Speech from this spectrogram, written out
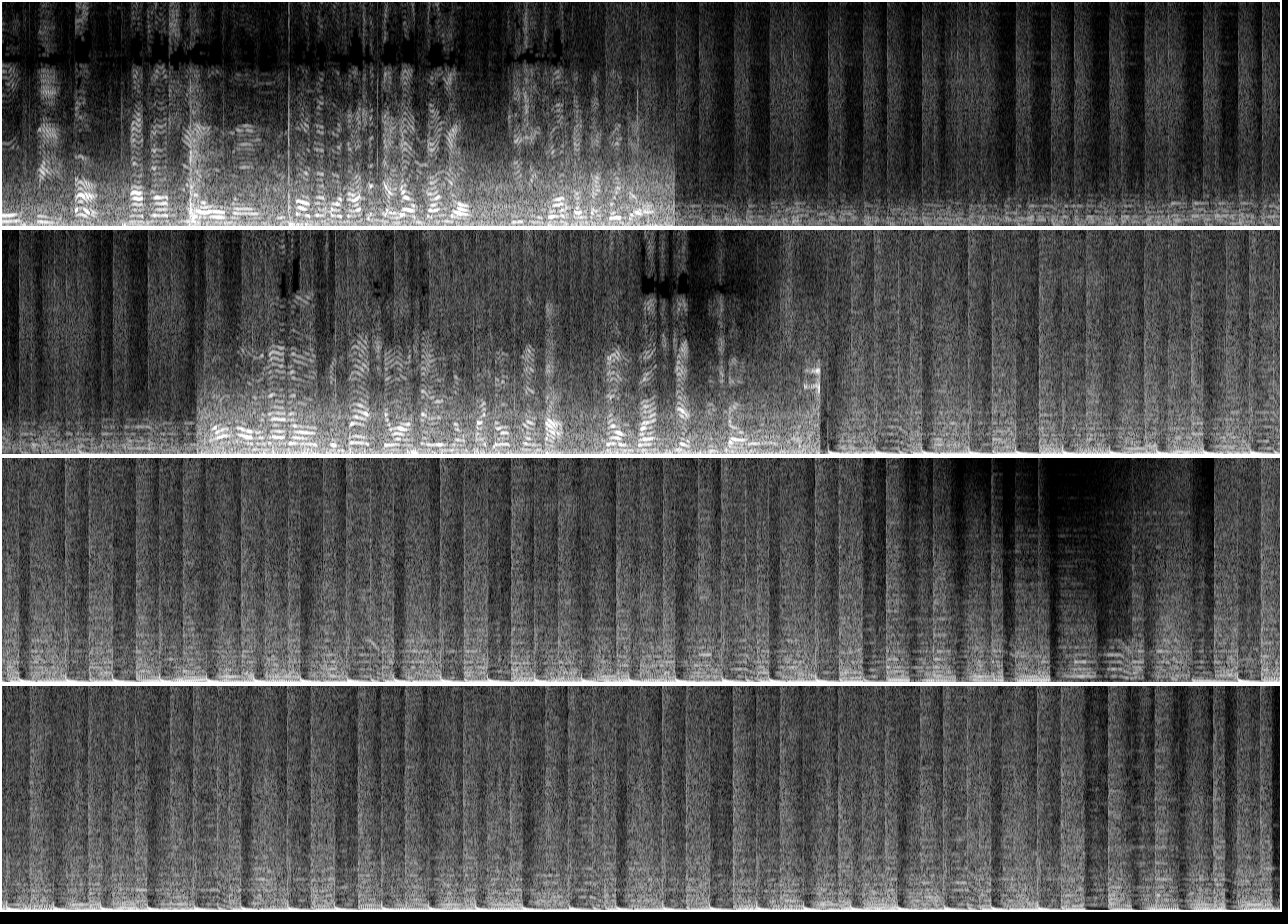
五比二，那最后是由我们云豹队获胜。先讲一下，我们刚刚有提醒说要更改规则哦。好，那我们现在就准备前往下一个运动，排球不能打，所以我们表演只见羽球。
